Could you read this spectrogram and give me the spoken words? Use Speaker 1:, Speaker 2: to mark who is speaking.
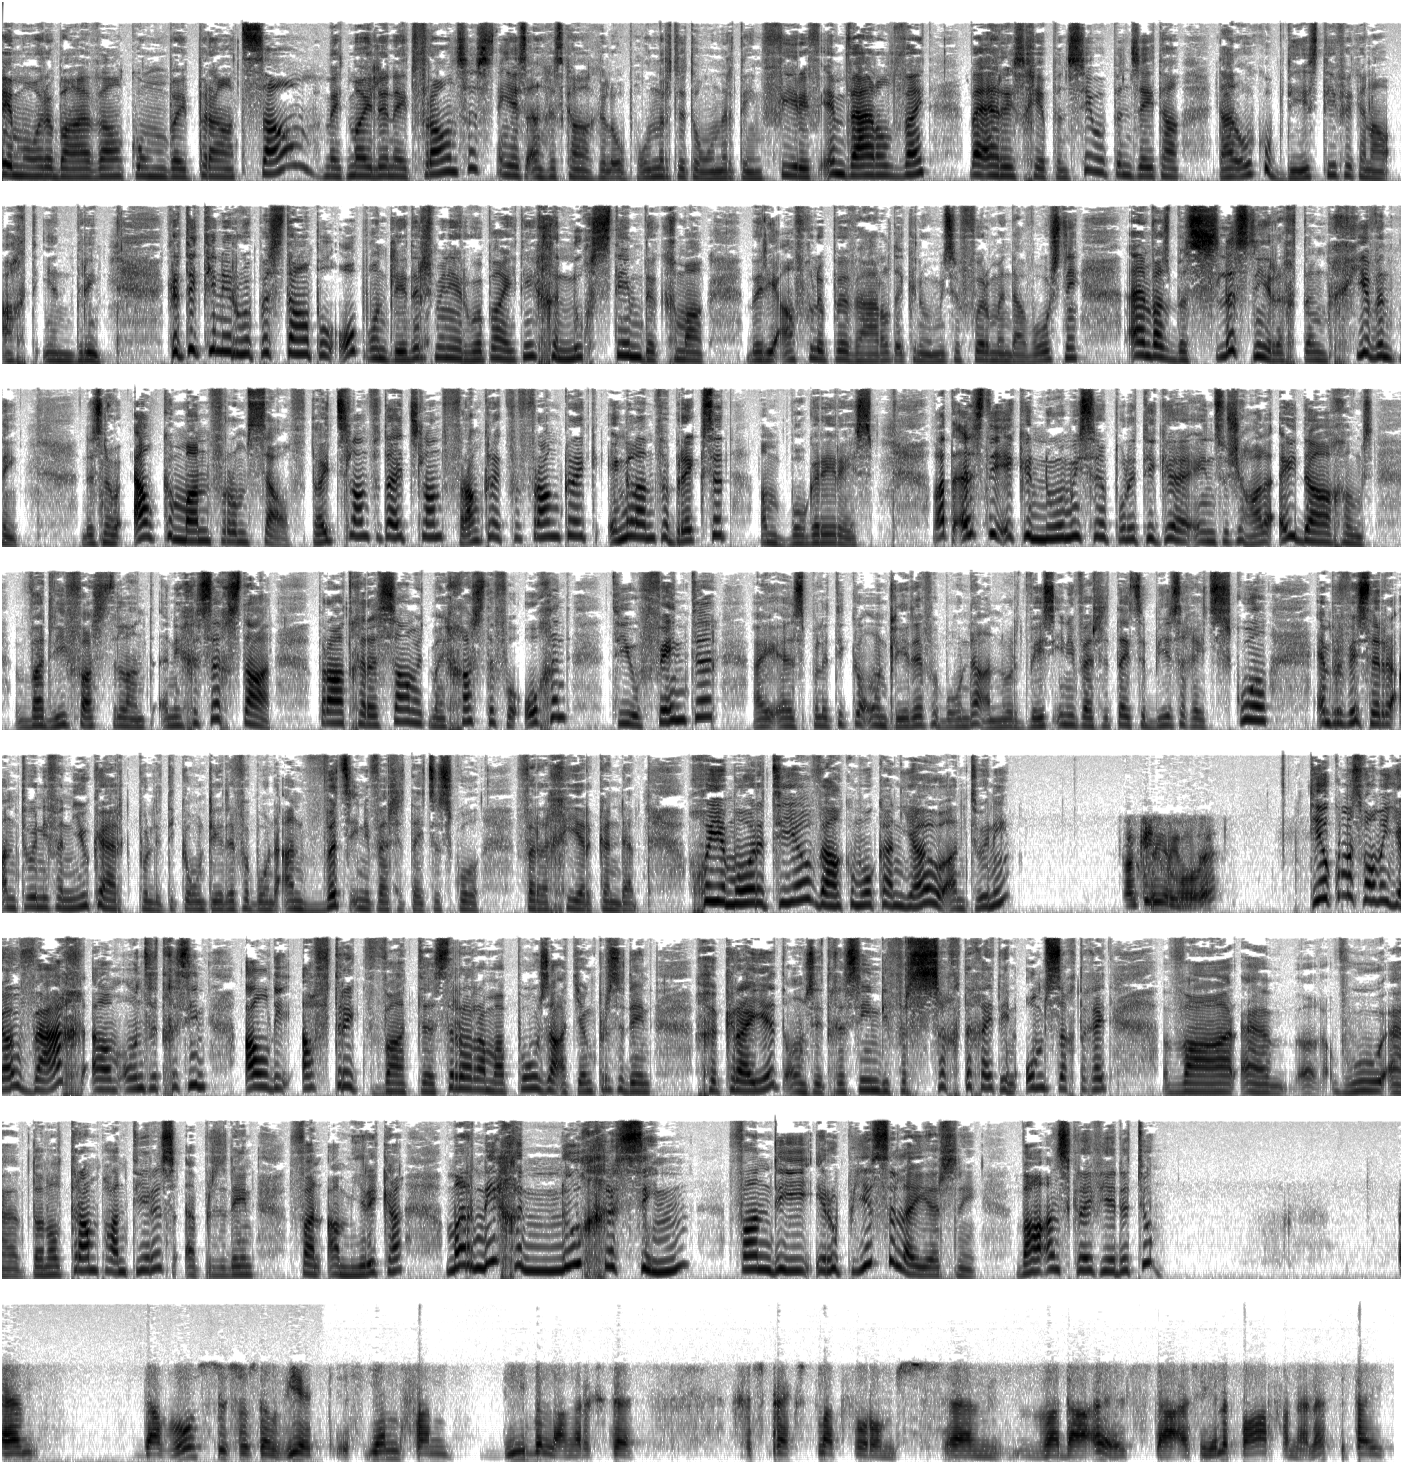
Speaker 1: Goeiemôre baie welkom by Praat Saam met my Lenet Fransis en jy's ingeskakel op 100.104 FM wêreldwyd by rsg.co.za dan ook op DStv kanaal 813. Kritiek teen Europa stapel op want leerders in Europa het nie genoeg stemdik gemaak by die afgelope wêreldekonomiese forum in Davos nie en was beslis nie rigtinggewend nie. Dis nou elke man vir homself. Duitsland vir Duitsland, Frankryk vir Frankryk, Engeland vir Brexit en Bulgarie res. Wat is die ekonomiese politieke en sosiale uitdagings wat die vasteland in die gesig staar. Praat gerus saam met my gaste vir oggend, Theo Venter, hy is politieke ontlede verbonde aan Noordwes Universiteit se besigheidskool en professor Antoni van Nieuwkerk, politieke ontlede verbonde aan Wits Universiteit se skool vir regeringskunde. Goeiemôre Theo, welkom ook aan jou Antoni.
Speaker 2: Dankie goeiemôre.
Speaker 1: Theo, kom ons val met jou weg. Um, ons het gesien al die aftrek wat uh, Cyril Ramaphosa as jong president gekry het. Ons het gesien die versigtigheid en omsigtigheid waar uh, hoe uh, Donald Trump hanteer is, 'n president van Amerika, maar nie genoeg gesien van die Europese leiers nie. Waar aanskryf jy dit toe?
Speaker 2: Ehm um, Davos, soos ons nou weet, is een van die belangrikste gespreksplatforms ehm um, wat daar is, daar is 'n hele paar van hulle. Party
